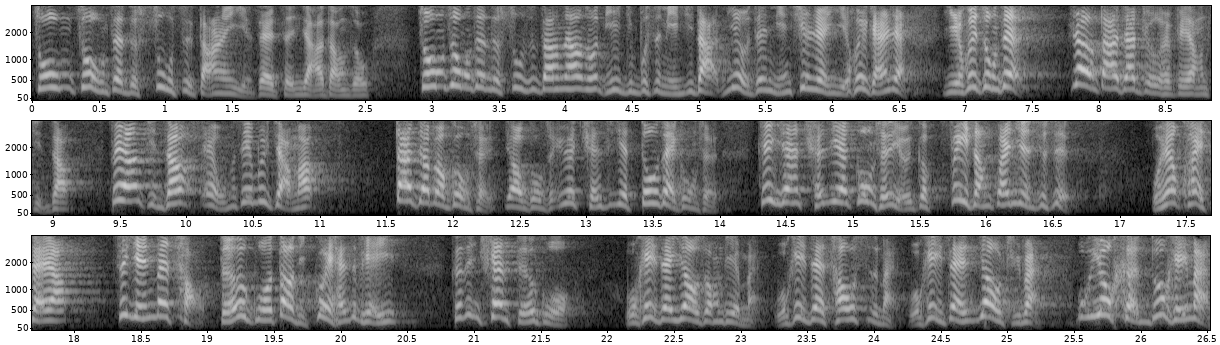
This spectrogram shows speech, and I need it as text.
中重症的数字当然也在增加当中。中重症的数字当当中，你已经不是年纪大，你有的年轻人也会感染，也会重症，让大家觉得会非常紧张，非常紧张。哎，我们之前不是讲吗？大家要不要共存？要共存，因为全世界都在共存。可以讲，全世界共存有一个非常关键的，就是我要快筛啊。之前你在吵德国到底贵还是便宜，可是你去看德国，我可以在药妆店买，我可以在超市买，我可以在药局买。我有很多可以买，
